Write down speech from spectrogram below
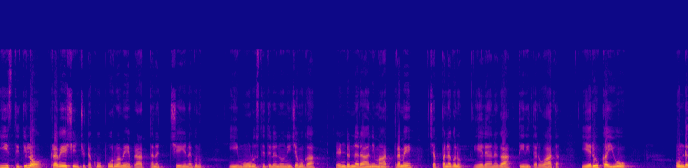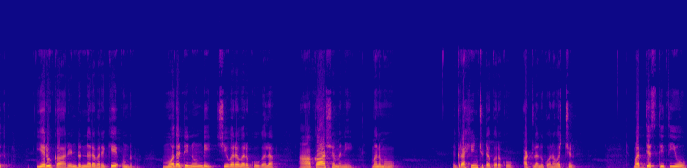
ఈ స్థితిలో ప్రవేశించుటకు పూర్వమే ప్రార్థన చేయనగును. ఈ మూడు స్థితులను నిజముగా రెండున్నర అని మాత్రమే చెప్పనగును. ఏలనగా దీని తరువాత ఎరుకయు ఉండదు. ఎరుక రెండున్నర వరకే ఉండును. మొదటి నుండి చివర వరకు గల ఆకాశమని మనము గ్రహించుట కొరకు అట్లను కొనవచ్చును. మధ్యస్థితియు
